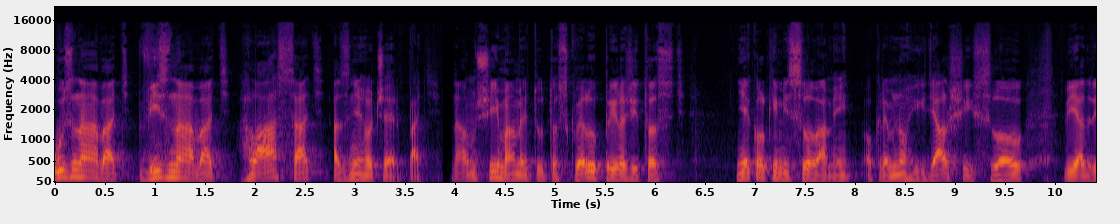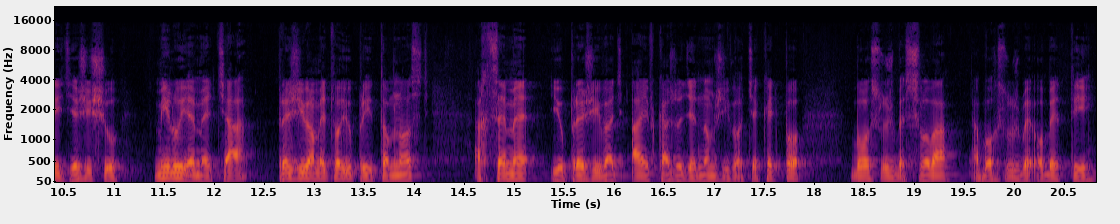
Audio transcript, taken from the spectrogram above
uznávať, vyznávať, hlásať a z neho čerpať. Na omši máme túto skvelú príležitosť niekoľkými slovami, okrem mnohých ďalších slov, vyjadriť Ježišu, milujeme ťa, prežívame tvoju prítomnosť a chceme ju prežívať aj v každodennom živote. Keď po bohoslužbe slova a bohoslužbe obety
